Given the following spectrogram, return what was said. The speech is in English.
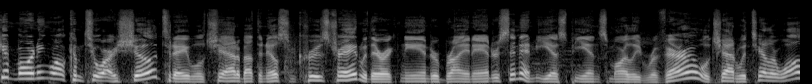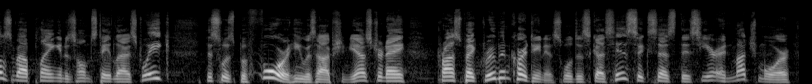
Good morning. Welcome to our show. Today we'll chat about the Nelson Cruz trade with Erik Neander, Brian Anderson, and ESPN's Marly Rivera. We'll chat with Taylor Walls about playing in his home state last week. This was before he was optioned yesterday. Prospect Ruben Cardenas will discuss his success this year and much more.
